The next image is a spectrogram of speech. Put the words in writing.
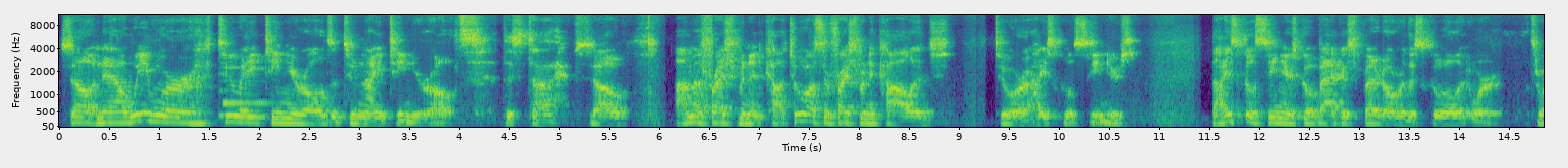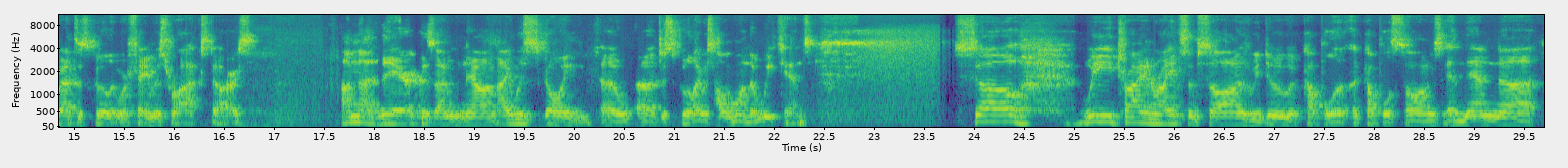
So now we were two 18 year olds and two 19 year olds this time. So I'm a freshman in college. Two of us are freshmen in college. Two are high school seniors. The high school seniors go back and spread it over the school that were throughout the school that were famous rock stars. I'm not there because I'm now. I was going uh, uh, to school. I was home on the weekends. So we try and write some songs. We do a couple of a couple of songs, and then uh,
